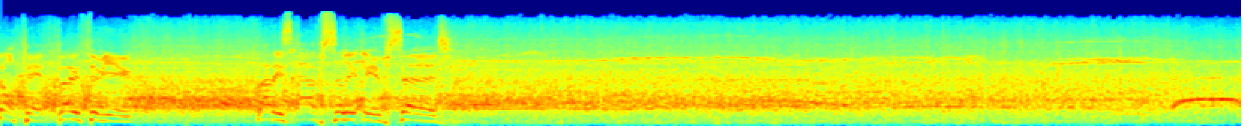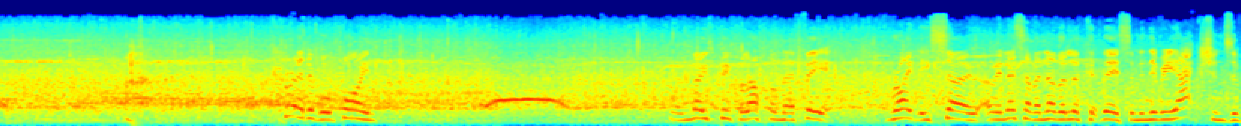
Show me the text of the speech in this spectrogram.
Stop it, both of you. That is absolutely absurd. Incredible point. Well, most people up on their feet, rightly so. I mean, let's have another look at this. I mean, the reactions of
